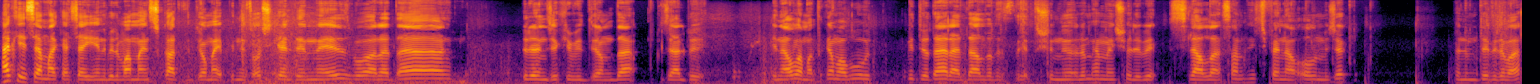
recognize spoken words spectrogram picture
Herkese selam arkadaşlar yeni bir One Man Squad videoma hepiniz hoş geldiniz. Bu arada bir önceki videomda güzel bir yine alamadık ama bu videoda herhalde alırız diye düşünüyorum. Hemen şöyle bir silahlansam hiç fena olmayacak. Önümde biri var.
